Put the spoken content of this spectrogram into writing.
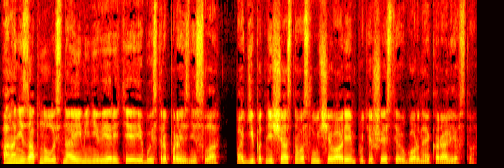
Она не запнулась на имени Верите и быстро произнесла «Погиб от несчастного случая во время путешествия в Горное Королевство».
